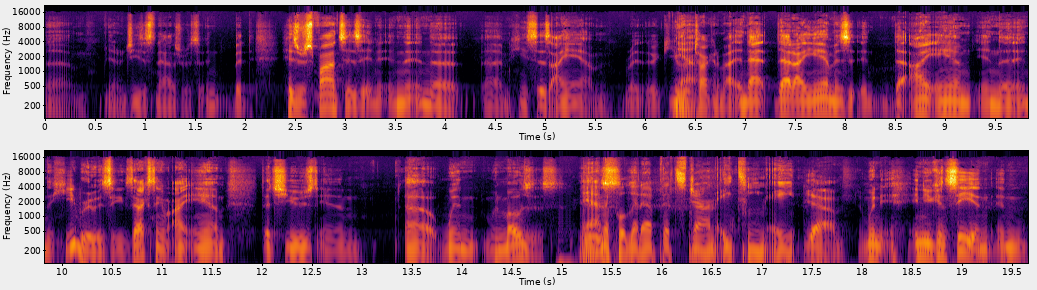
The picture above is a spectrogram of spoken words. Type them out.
um, "You know, Jesus Nazareth." And, but his response is in, in the, in the um, he says, "I am," right? like you yeah. were talking about, and that that I am is the I am in the in the Hebrew is the exact same I am that's used in uh, when when Moses. Yeah, is, let me pull that up. That's John eighteen eight. Yeah, when and you can see in in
